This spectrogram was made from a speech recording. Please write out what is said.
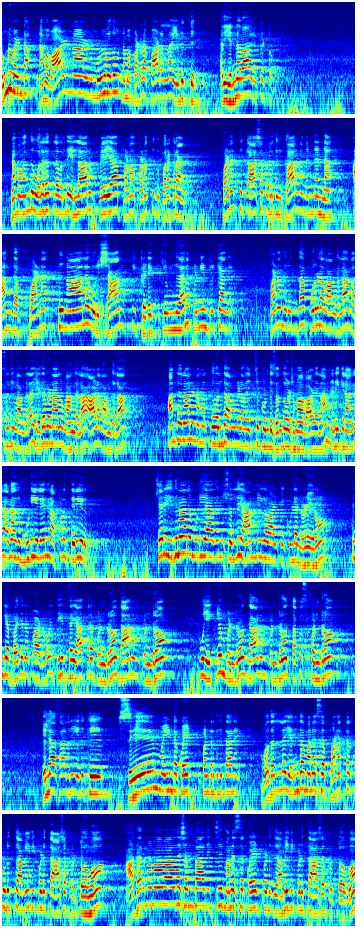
ஒன்றும் வேண்டாம். நம்ம வாழ்நாள் முழுவதும் நம்ம படுற பாடெல்லாம் எதுக்கு? அது என்னவா இருக்கட்டும். நம்ம வந்து உலகத்தில் வந்து எல்லாரும் பேயா பணம் பணத்துக்கு பறக்கிறாங்க. பணத்துக்கு ஆசைப்படுறதுக்கு காரணம் என்னன்னா அந்த பணத்தினால ஒரு சாந்தி கிடைக்கும்னு தானே பண்ணிட்டு இருக்காங்க. பணம் இருந்தால் பொருளை வாங்கலாம் வசதி வாங்கலாம் எதை வேணாலும் வாங்கலாம் ஆளை வாங்கலாம். அதனால நமக்கு வந்து அவங்கள வச்சு கொண்டு சந்தோஷமாக வாழலாம் நினைக்கிறாங்க. ஆனால் அது முடியலைங்கிற அப்புறம் தெரியுது. சரி இதனால முடியாதுன்னு சொல்லி ஆன்மீக வாழ்க்கைக்குள்ளே நுழையிறோம். இங்கே பஜனை பாடுறோம் தீர்த்த யாத்திரை பண்ணுறோம் தானம் பண்ணுறோம் பூ யஜ்யம் பண்ணுறோம் தானம் பண்ணுறோம் தபஸ் பண்ணுறோம் எல்லா சாதனையும் எதுக்கு? சேம் மைண்டை குவைட் பண்ணுறதுக்கு தானே. முதல்ல எந்த மனசை பணத்தை கொடுத்து அமைதிப்படுத்த ஆசைப்பட்டோமோ அதர்மமாவது சம்பாதிச்சு மனசை கொயட்படுத்து அமைதிப்படுத்த ஆசைப்பட்டோமோ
